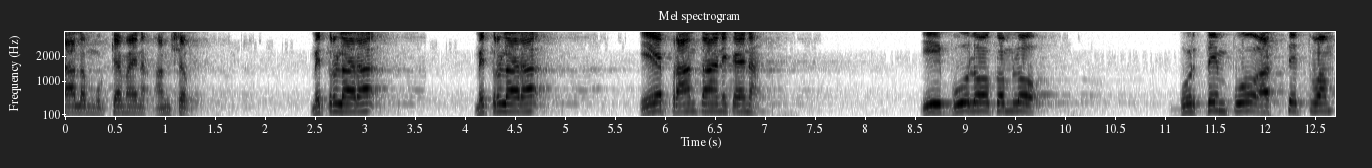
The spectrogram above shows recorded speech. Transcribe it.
చాలా ముఖ్యమైన అంశం. మిత్రులారా మిత్రులారా ఏ ప్రాంతానికైనా ఈ భూలోకంలో గుర్తింపు అస్తిత్వం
